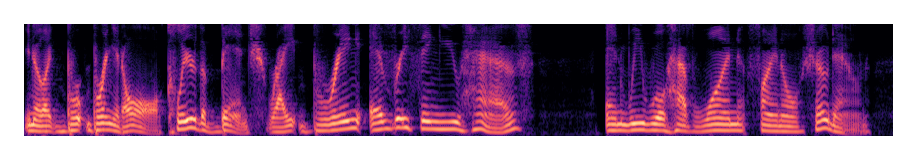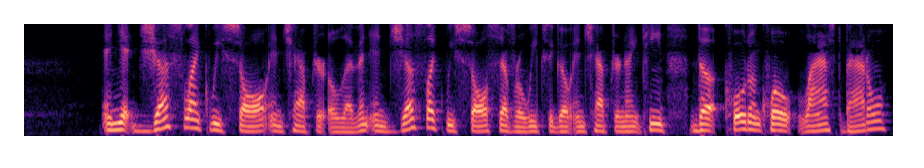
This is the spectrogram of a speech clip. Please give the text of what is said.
You know like br- bring it all. Clear the bench right? Bring everything you have and we will have one final showdown and yet, just like we saw in chapter 11, and just like we saw several weeks ago in chapter 19, the quote unquote last battle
